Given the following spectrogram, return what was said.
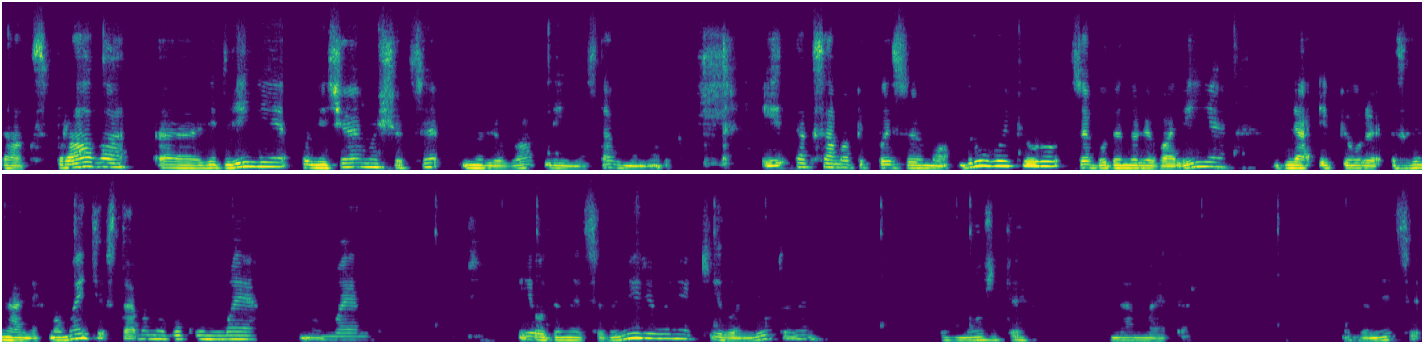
Так, справа е, від лінії помічаємо, що це нульова лінія. Ставимо нолик. І так само підписуємо другу епюру. Це буде нульова лінія. Для епюри згинальних моментів ставимо букву М. Момент. І одиниця вимірювання кілоньютони помножити на метр. Одиниці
